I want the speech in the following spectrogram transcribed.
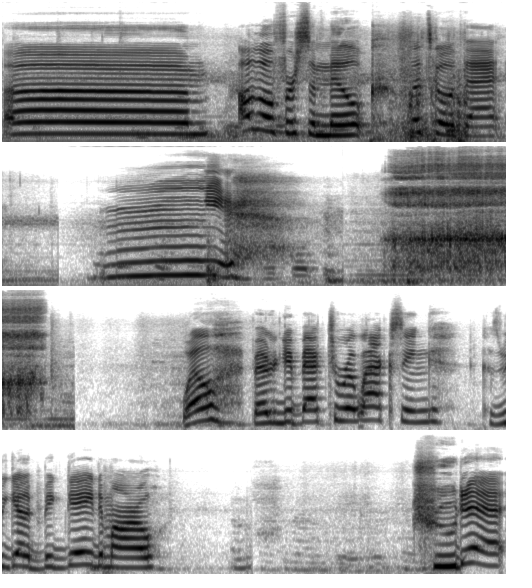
Um, I'll go for some milk. Let's go with that. Mm, yeah. Well, better get back to relaxing, because we got a big day tomorrow. True dat.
